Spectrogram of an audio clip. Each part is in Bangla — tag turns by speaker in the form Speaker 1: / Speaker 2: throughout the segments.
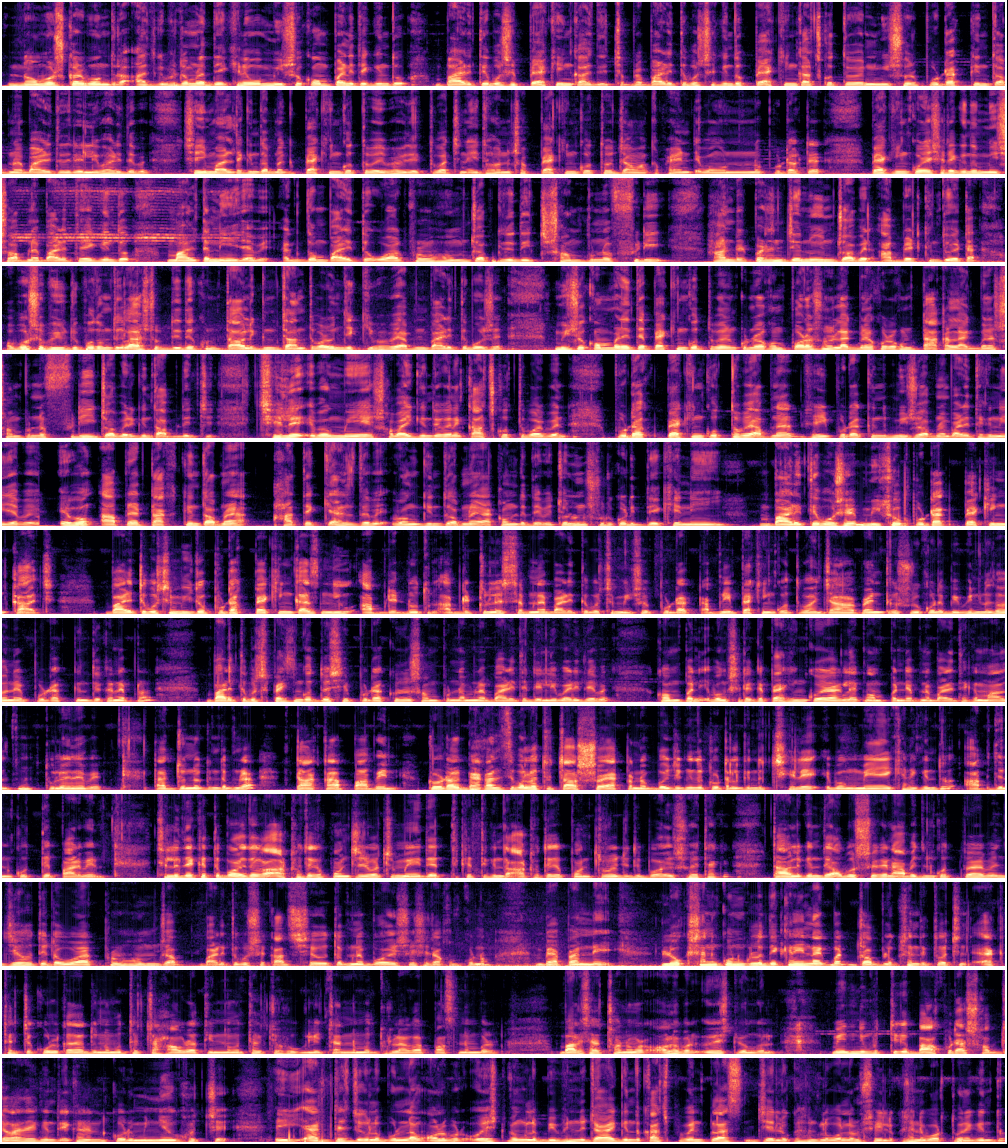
Speaker 1: নমস্কার বন্ধুরা আজকে ভিডিও আমরা দেখে নেব মিশো কোম্পানিতে কিন্তু বাড়িতে বসে প্যাকিং কাজ দিচ্ছে। আপনার বাড়িতে বসে কিন্তু প্যাকিং কাজ করতে হবে। মিশোর প্রোডাক্ট কিন্তু আপনার বাড়িতে ডেলিভারি দেবে। সেই মালটা কিন্তু আপনাকে প্যাকিং করতে হবে, এইভাবে দেখতে পাচ্ছেন। এই ধরনের সব প্যাকিং করতে হবে, জামা প্যান্ট এবং অন্যান্য প্রোডাক্টের প্যাকিং করে সেটা কিন্তু মিশো আপনার বাড়ি থেকে কিন্তু মালটা নিয়ে যাবে। একদম বাড়িতে ওয়ার্ক ফ্রম হোম জব কিন্তু দিচ্ছে। সম্পূর্ণ ফ্রি হান্ড্রেড পার্সেন্ট জেনুইন জবের আপডেট কিন্তু এটা। অবশ্যই ভিডিওটি প্রথম থেকে লাস্ট অব্দি দেখুন, তাহলে কিন্তু জানতে পারবেন যে কীভাবে আপনি বাড়িতে বসে মিশো কোম্পানিতে প্যাকিং করতে পারেন। কোনো রকম পড়াশোনা লাগবে না, কোনো রকম টাকা লাগবে না সম্পূর্ণ ফ্রি জবের কিন্তু আপডেট ছেলে এবং মেয়ে সবাই কিন্তু এখানে কাজ করতে পারবেন। প্রোডাক্ট প্যাকিং করতে হবে আপনার। সেই প্রোডাক্ট কিন্তু মিশো আপনার বাড়ি থেকে নিয়ে যাবে এবং আপনার টাকা কিন্তু আপনার হাতে ক্যাশ দেবে এবং কিন্তু আপনার অ্যাকাউন্টে দেবে। চলুন শুরু করি, দেখে নিই। বাড়িতে বসে মিশো প্রোডাক্ট প্যাকিং কাজ। বাড়িতে বসে মিশো প্রোডাক্ট প্যাকিং কাজ, নিউ আপডেট, নতুন আপডেট চলে এসেছে আপনার বাড়িতে বসে মিশো প্রোডাক্ট। আপনি প্যাকিং করতে পারেন। জামা প্যান্ট থেকে শুরু করে বিভিন্ন ধরনের প্রোডাক্ট কিন্তু এখানে আপনার বাড়িতে বসে প্যাকিং করতে হবে। সেই প্রোডাক্ট কিন্তু সম্পূর্ণ আপনার বাড়িতে ডেলিভারি দেবে কোম্পানি এবং সেটাকে প্যাকিং করে রাখলে কোম্পানি আপনার বাড়ি থেকে মাল তুলে নেবে। তার জন্য কিন্তু আপনারা টাকা পাবেন। টোটাল ভ্যাকান্সি বলা হচ্ছে চারশো একানব্বই যে কিন্তু টোটাল কিন্তু ছেলে এবং মেয়ে এখানে কিন্তু আবেদন করতে পারবেন। ছেলেদের ক্ষেত্রে বয়স দেখো আঠেরো থেকে পঞ্চাশ বছর মেয়েদের ক্ষেত্রে কিন্তু আঠেরো থেকে পঞ্চাশ বছর যদি বয়স হয়ে থাকে, তাহলে কিন্তু অবশ্যই এখানে আবেদন করতে পারবেন। যেহেতু এটা ওয়ার্ক ফ্রম হোম জব বাড়িতে বসে কাজ, সেহেতু আপনার বয়সে সেরকম কোনো ব্যাপার নেই। লোকেশান কোনগুলো দেখে নিন একবার। জব লোকেশান দেখতে পাচ্ছেন, এক থাকছে কলকাতা, দু নম্বর থাকছে হাওড়া, তিন নম্বর থাকছে হুগলি, চার নম্বর ধুলাগড়, পাঁচ নম্বর বারাসাত, ছ নম্বর all over West Bengal Medinipur থেকে বাঁকুড়া, সব জায়গা থেকে কিন্তু এখানে কর্মী নিয়োগ হচ্ছে। এই অ্যাড্রেস যেগুলো বললাম অল ওভার ওয়েস্ট বেঙ্গলের বিভিন্ন জায়গায় কিন্তু কাজ পাবেন প্লাস যে লোকেশনগুলো বললাম, সেই লোকেশনে বর্তমানে কিন্তু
